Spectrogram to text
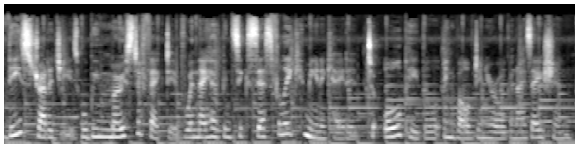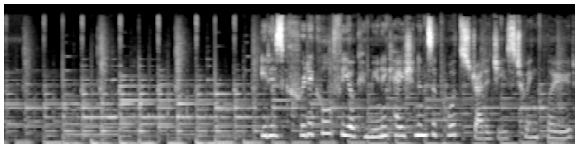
These strategies will be most effective when they have been successfully communicated to all people involved in your organisation. It is critical for your communication and support strategies to include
